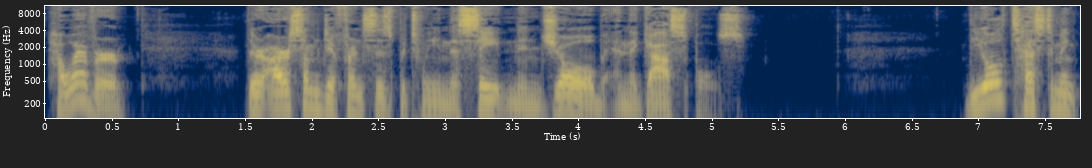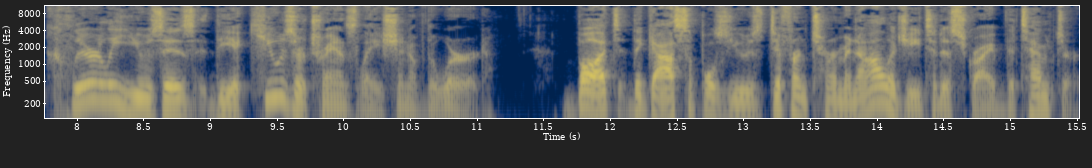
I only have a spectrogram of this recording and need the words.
However, there are some differences between the Satan in Job and the Gospels. The Old Testament clearly uses the accuser translation of the word, but the Gospels use different terminology to describe the tempter.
